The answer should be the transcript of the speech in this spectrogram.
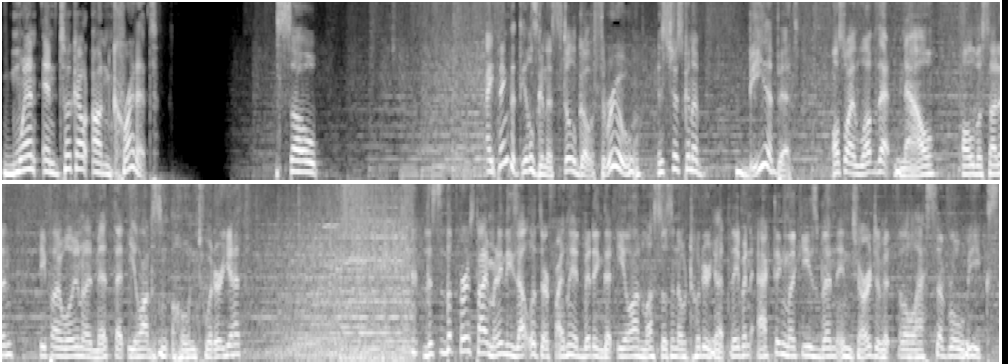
went and took out on credit. So I think the deal's to still go through. It's just to be a bit. Also, I love that now, all of a sudden, people are willing to admit that Elon doesn't own Twitter yet. This is the first time any of these outlets are finally admitting that Elon Musk doesn't own Twitter yet. They've been acting like he's been in charge of it for the last several weeks.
